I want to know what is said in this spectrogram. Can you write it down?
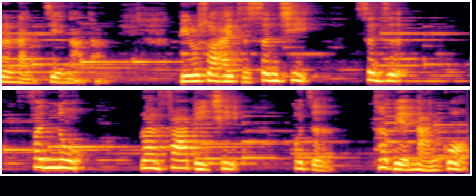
仍然接纳他。比如说，孩子生气，甚至。愤怒、乱发脾气，或者特别难过，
